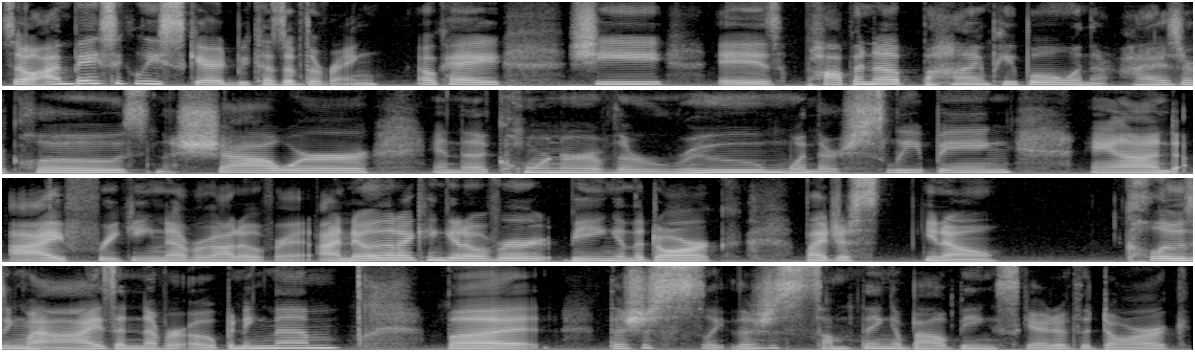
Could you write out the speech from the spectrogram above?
So I'm basically scared because of the ring, okay? She is popping up behind people when their eyes are closed, in the shower, in the corner of their room when they're sleeping, and I freaking never got over it. I know that I can get over being in the dark by just, you know, closing my eyes and never opening them, but there's just like there's just something about being scared of the dark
